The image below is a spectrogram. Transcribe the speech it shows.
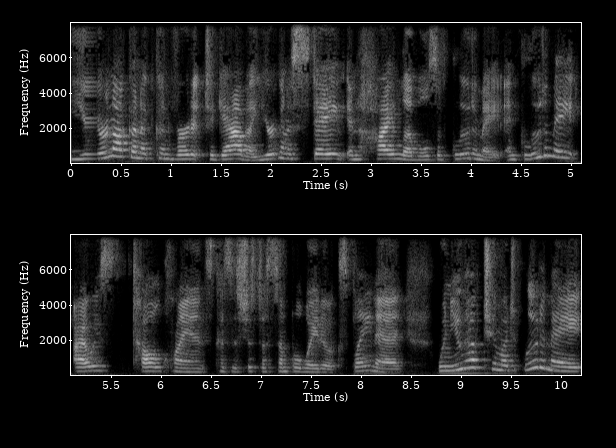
you're not going to convert it to GABA. You're going to stay in high levels of glutamate. And glutamate, I always tell clients, because it's just a simple way to explain it, when you have too much glutamate,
